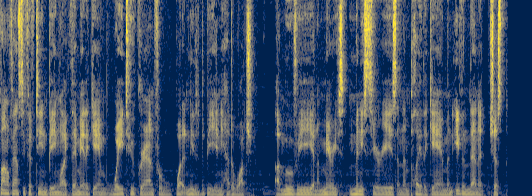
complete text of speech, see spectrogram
Final Fantasy 15 being like they made a game way too grand for what it needed to be, and you had to watch a movie and a mini series and then play the game, and even then it just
